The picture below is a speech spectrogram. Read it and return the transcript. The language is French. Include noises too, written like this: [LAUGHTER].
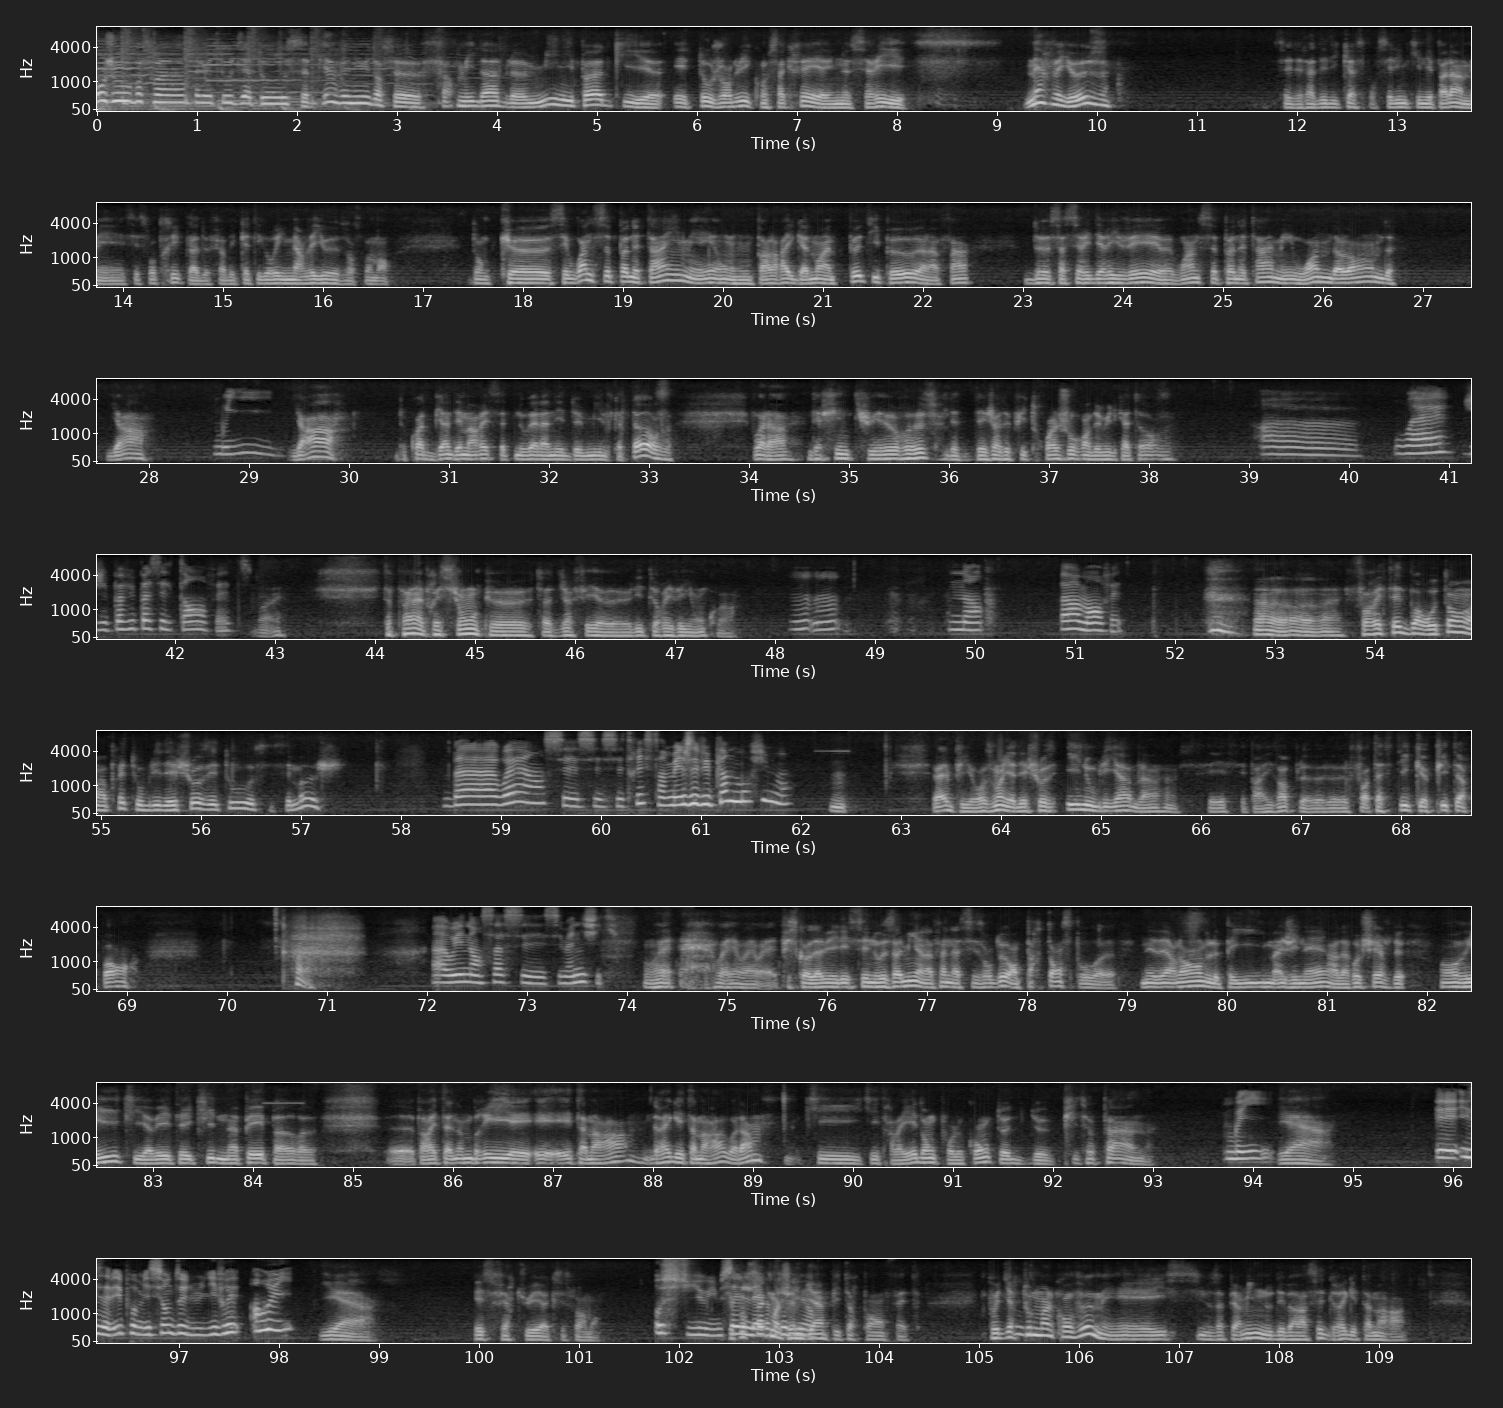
Bonjour, bonsoir, salut à toutes et à tous, bienvenue dans ce formidable mini-pod qui euh, est aujourd'hui consacré à une série merveilleuse. C'est la dédicace pour Céline qui n'est pas là, mais c'est son triple là, de faire des catégories merveilleuses en ce moment. Donc euh, c'est Once Upon a Time et on parlera également un petit peu à la fin de sa série dérivée euh, Once Upon a Time in Wonderland. Ya, Oui. ya, de quoi de bien démarrer cette nouvelle année 2014. Voilà, Delphine, tu es heureuse d'être déjà depuis trois jours en 2014 Euh... Ouais, j'ai pas vu passer le temps en fait. Ouais. T'as pas l'impression que t'as déjà fait euh, les deux réveillons, quoi? Hum, hum. Non, pas vraiment en fait. Ah, là là, faut arrêter de boire autant, après t'oublies des choses et tout, c'est moche. Bah ouais, hein, c'est triste, hein, mais j'ai vu plein de bons films. hein. Ouais, et puis heureusement, il y a des choses inoubliables. C'est par exemple le, le fantastique Peter Pan. Ah oui, non, ça c'est c'est magnifique. Ouais, ouais, ouais, ouais. Puisqu'on avait laissé nos amis à la fin de la saison 2 en partance pour euh, Neverland, le pays imaginaire, à la recherche de Henry, qui avait été kidnappé par, euh, euh, par Ethan Embry et, et- et Tamara, Greg et Tamara, voilà, qui, qui travaillaient donc pour le compte de Peter Pan. Oui. Yeah, Et ils avaient pour mission de lui livrer Henri. yeah. Et se faire tuer accessoirement. Aussi, oui, C'est pour ça que moi j'aime hein. bien Peter Pan en fait. On peut dire Mm. tout le mal qu'on veut, mais il, il nous a permis de nous débarrasser de Greg et Tamara.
